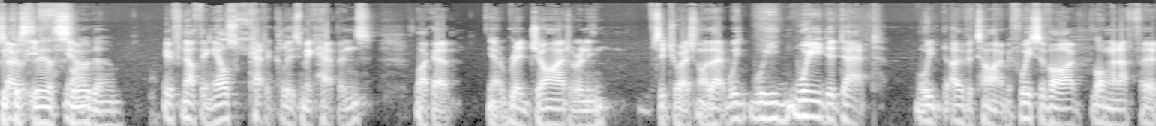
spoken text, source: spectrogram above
because so if, they slow know, down if nothing else cataclysmic happens like a you know red giant or any situation like that we we we'd adapt we over time, if we survive long enough for,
